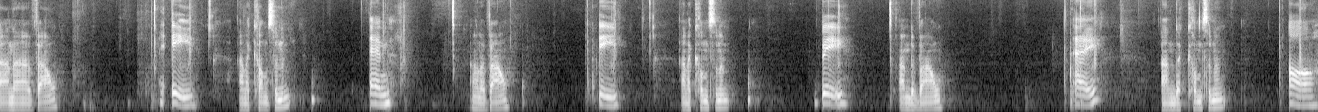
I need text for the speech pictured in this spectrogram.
And uh, a vowel. E, And a consonant. N, And a vowel. E, And a consonant. B, And a vowel. A, And a consonant. R,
